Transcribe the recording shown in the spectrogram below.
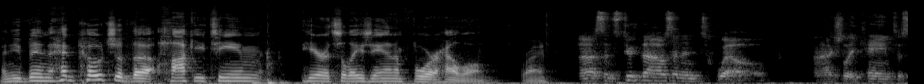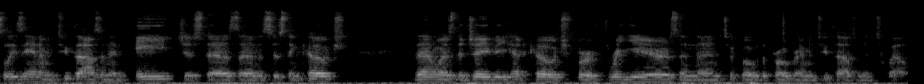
And you've been head coach of the hockey team here at Salesianum for how long, Brian? Uh, since 2012. I actually came to Salesianum in 2008 just as an assistant coach. Then was the JV head coach for three years, and then took over the program in 2012.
